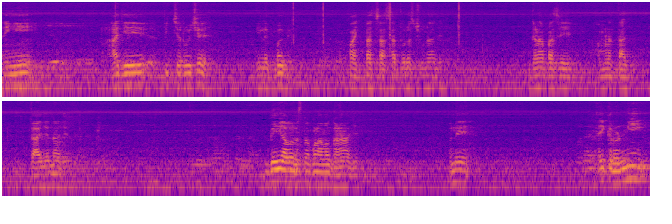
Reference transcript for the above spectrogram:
અહીં આ જે પિક્ચરો છે, એ લગભગ પાંચ પાંચ, સાત સાત વર્ષ જૂના છે. ઘણા પાસે હમણાં તાજ, તાજાના છે. ગયા વર્ષના પણ આમાં ઘણા છે. અને એક રણની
